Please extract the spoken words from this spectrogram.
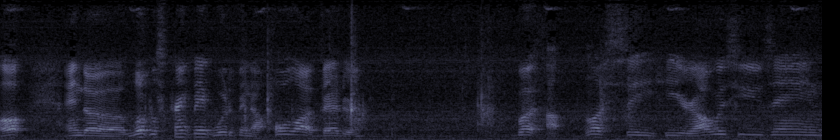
up and the lipless crankbait would have been a whole lot better. But uh, let's see here. I was using.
